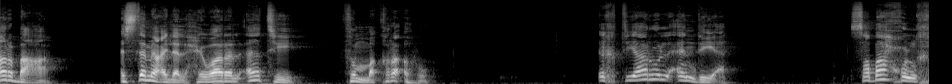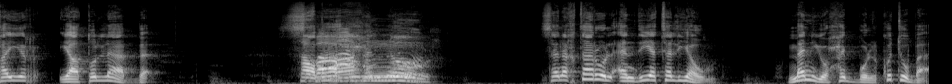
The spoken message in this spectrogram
أربعة. استمع إلى الحوار الآتي ثم اقرأه. اختيار الأندية. صباح الخير يا طلاب. صباح النور. سنختار الأندية اليوم. من يحب الكتب؟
